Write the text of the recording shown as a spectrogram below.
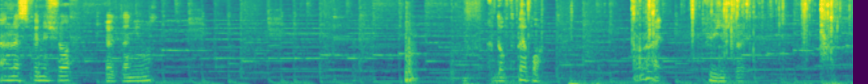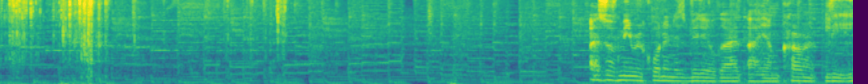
And let's finish off Jack Daniels. Dr. Pepper. Alright, Fusion Strike. As of me recording this video guys, I am currently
